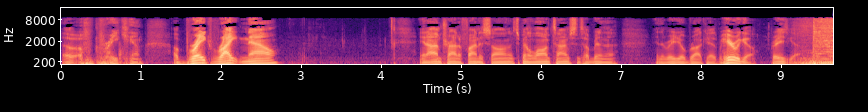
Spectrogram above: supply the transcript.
uh, a break him a break right now. And I'm trying to find a song. It's been a long time since I've been in the in the radio broadcast, but here we go. Praise God.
